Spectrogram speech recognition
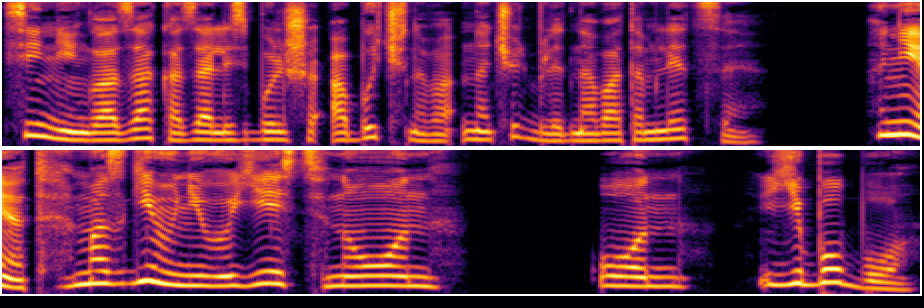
синие глаза казались больше обычного на чуть бледноватом лице. Нет, мозги у него есть, но он... Он... Ебобо.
